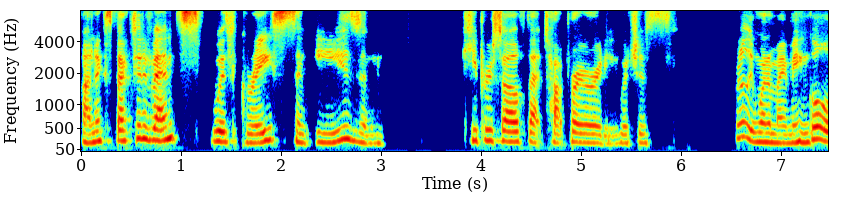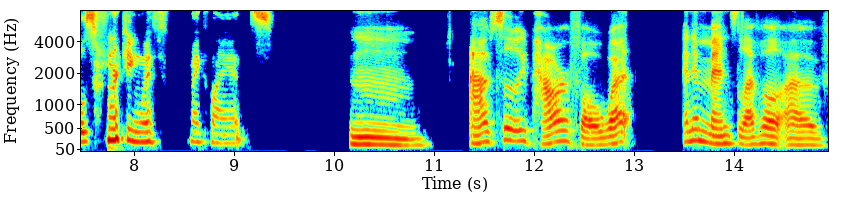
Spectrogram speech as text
unexpected events with grace and ease and keep herself that top priority, which is really one of my main goals working with my clients. Mm, absolutely powerful. What an immense level of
